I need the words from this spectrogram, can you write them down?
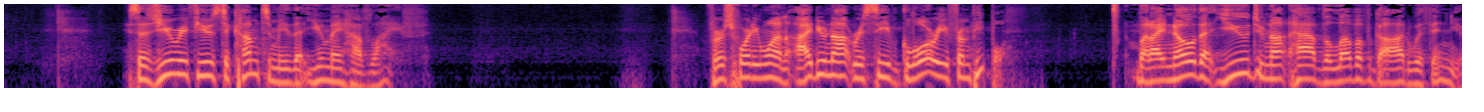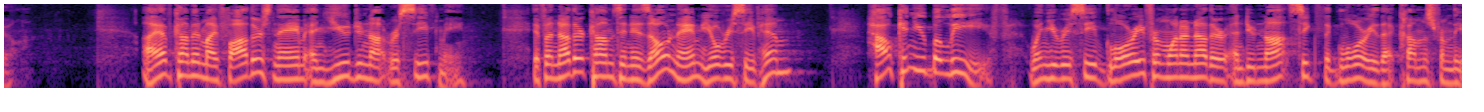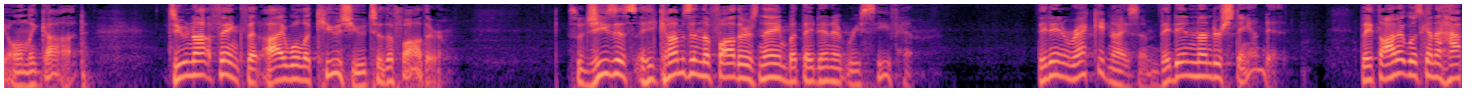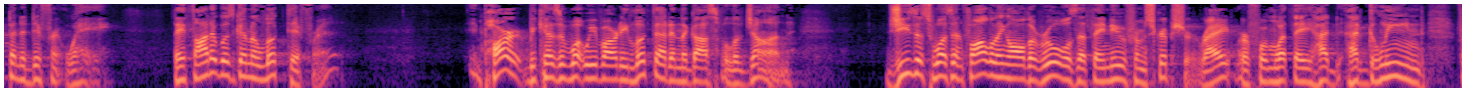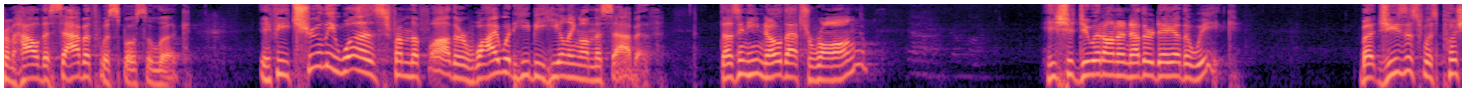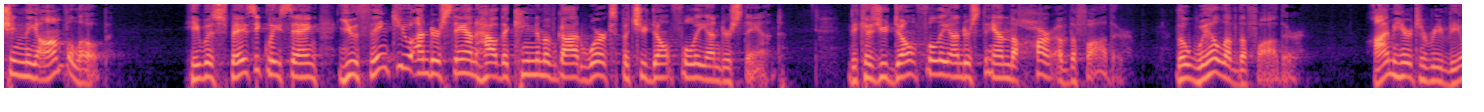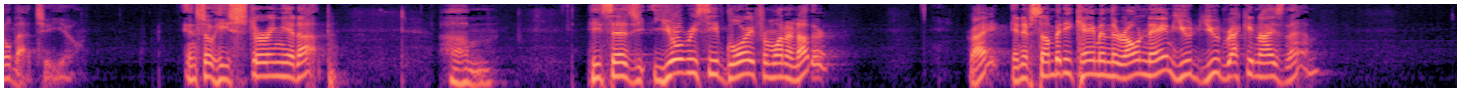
He says, You refuse to come to me that you may have life. Verse 41 I do not receive glory from people, but I know that you do not have the love of God within you. I have come in my Father's name, and you do not receive me. If another comes in his own name, you'll receive him. How can you believe when you receive glory from one another and do not seek the glory that comes from the only God? Do not think that I will accuse you to the Father. So Jesus, he comes in the Father's name, but they didn't receive him. They didn't recognize him. They didn't understand it. They thought it was going to happen a different way. They thought it was going to look different. In part because of what we've already looked at in the Gospel of John. Jesus wasn't following all the rules that they knew from Scripture, right? Or from what they had, had gleaned from how the Sabbath was supposed to look. If he truly was from the Father, why would he be healing on the Sabbath? Doesn't he know that's wrong? He should do it on another day of the week. But Jesus was pushing the envelope. He was basically saying, You think you understand how the kingdom of God works, but you don't fully understand. Because you don't fully understand the heart of the Father, the will of the Father. I'm here to reveal that to you. And so he's stirring it up. Um, he says, You'll receive glory from one another. Right? And if somebody came in their own name, you'd, you'd recognize them.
